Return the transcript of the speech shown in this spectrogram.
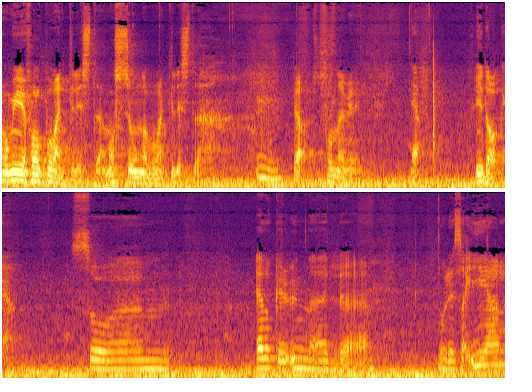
Og mye folk på venteliste. Masse unger på venteliste. mm. Ja, sånn er vi Ja. i dag. Så um, er dere under uh, Nordreisa IL,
